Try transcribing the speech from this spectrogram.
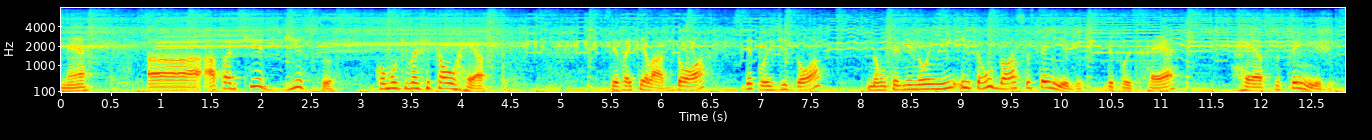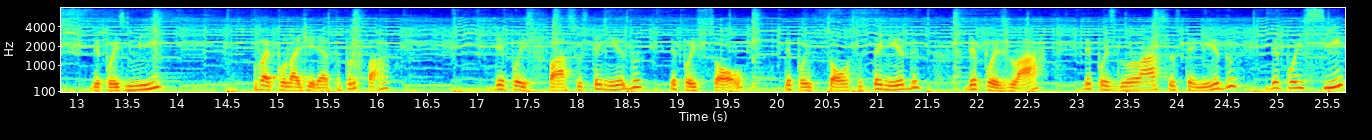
né? Ah, a partir disso, como que vai ficar o resto? Você vai ter lá dó, depois de Dó, não terminou em Mi, então Dó sustenido. Depois Ré, Ré sustenido. Depois Mi, vai pular direto pro Fá. Depois Fá sustenido. Depois Sol. Depois Sol sustenido. Depois Lá. Depois Lá sustenido. Depois Si.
